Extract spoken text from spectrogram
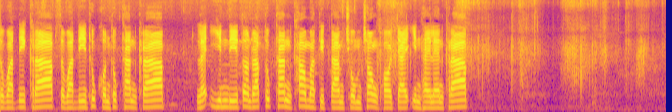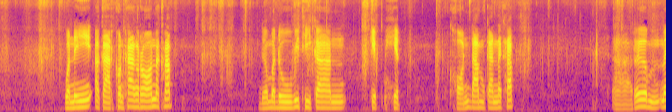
สวัสดีครับ สวัสดีทุกคนทุกท่านครับ และยินดีต้อนรับทุกท่านเข้ามาติดตามชมช่องพอใจอินไทยแลนด์ครับ วันนี้อากาศค่อนข้างร้อนนะครับ เดี๋ยวมาดูวิธีการเก็บเห็ดขอนดำกันนะครับ เริ่มใน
